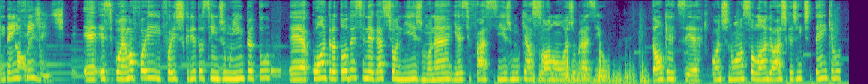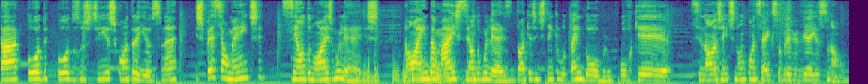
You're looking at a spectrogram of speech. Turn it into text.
Potência, então, hein, gente? É, esse poema foi, foi escrito assim de um ímpeto é, contra todo esse negacionismo, né, e esse fascismo que assolam hoje o Brasil. Então, quer dizer, que continuam assolando. Eu acho que a gente tem que lutar todo e todos os dias contra isso, né? Especialmente sendo nós mulheres. Então, ainda mais sendo mulheres. Então, aqui a gente tem que lutar em dobro, porque Senão a gente não consegue sobreviver a isso, não.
